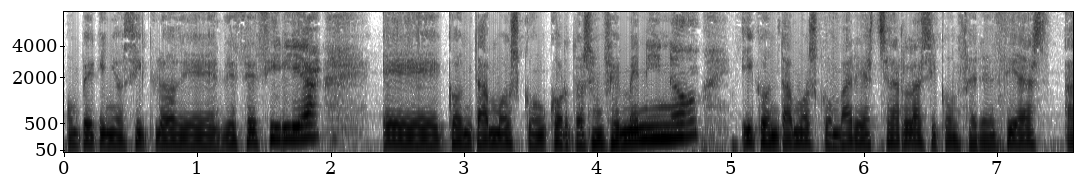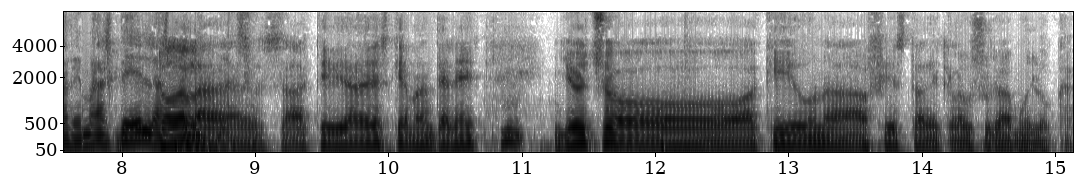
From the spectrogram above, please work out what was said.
un pequeño ciclo de Cecilia. Eh, contamos con cortos en femenino y contamos con varias charlas y conferencias, además de las Todas películas. las actividades que mantenéis. Yo he hecho aquí una fiesta de clausura muy loca.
